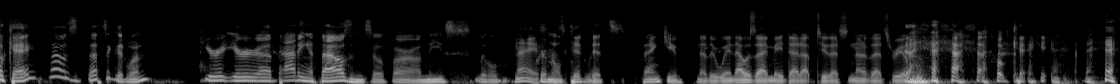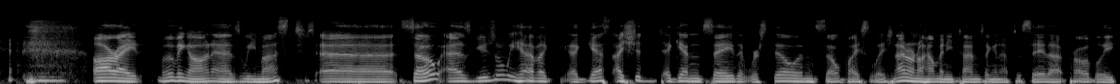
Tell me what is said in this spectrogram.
okay. That was that's a good one. You're you're uh, batting a thousand so far on these little Nice. criminal That's good. tidbits. Thank you. Another win. That was I made that up too. That's none of that's real. okay. All right. Moving on as we must. Uh, so as usual, we have a, a guest. I should again say that we're still in self isolation. I don't know how many times I'm gonna have to say that. Probably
